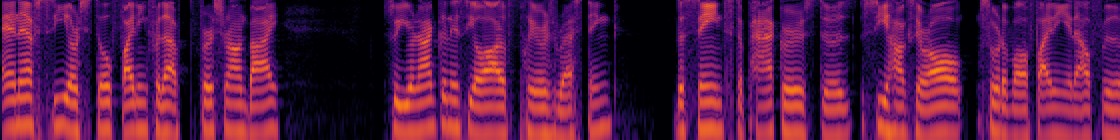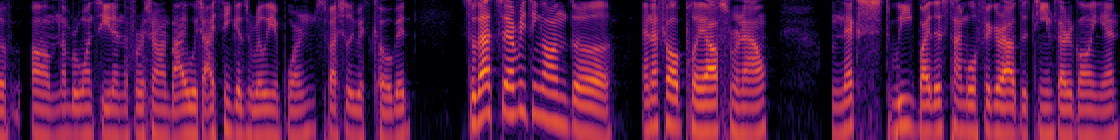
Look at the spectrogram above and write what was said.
NFC are still fighting for that first round bye. So you're not going to see a lot of players resting. The Saints, the Packers, the Seahawks, they're all sort of all fighting it out for the um, number one seed in the first round bye, which I think is really important, especially with COVID. So that's everything on the NFL playoffs for now. Next week, by this time, we'll figure out the teams that are going in,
